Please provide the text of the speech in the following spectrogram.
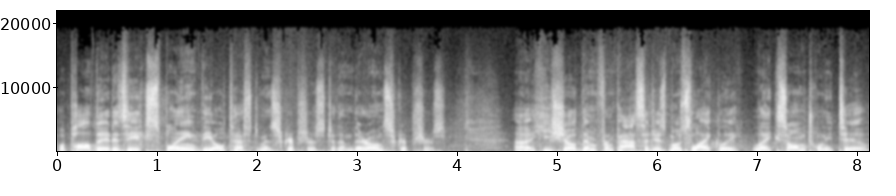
what Paul did is he explained the Old Testament scriptures to them, their own scriptures. Uh, he showed them from passages most likely, like Psalm 22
